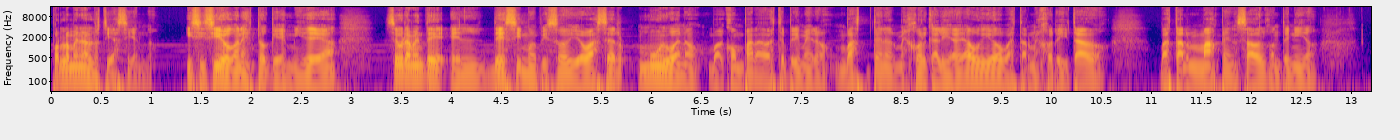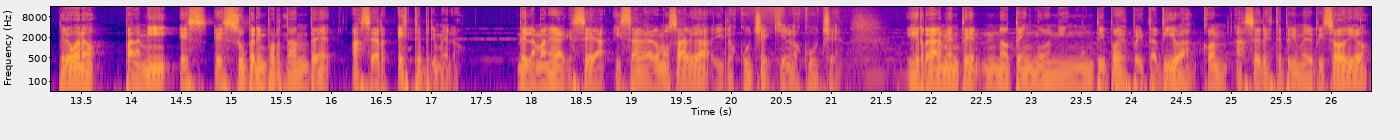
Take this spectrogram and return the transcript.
por lo menos lo estoy haciendo. Y si sigo con esto, que es mi idea, seguramente el décimo episodio va a ser muy bueno comparado a este primero. Va a tener mejor calidad de audio, va a estar mejor editado, va a estar más pensado el contenido. Pero bueno, para mí es súper importante hacer este primero. De la manera que sea, y salga como salga, y lo escuche quien lo escuche. Y realmente no tengo ningún tipo de expectativa con hacer este primer episodio.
